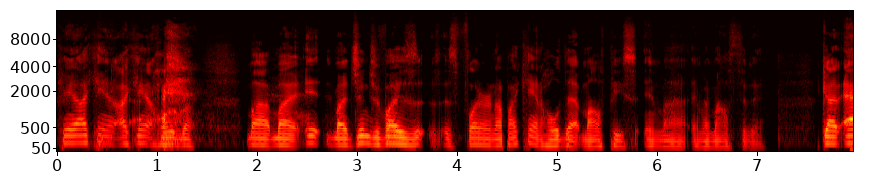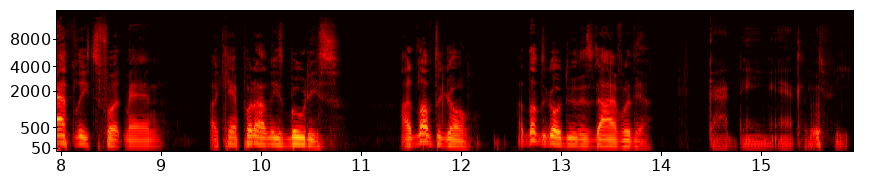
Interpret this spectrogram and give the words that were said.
Can't I can't I can't hold my my my it, my gingivitis is flaring up. I can't hold that mouthpiece in my in my mouth today. Got athlete's foot, man. I can't put on these booties. I'd love to go. I'd love to go do this dive with you. God dang athlete's feet.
